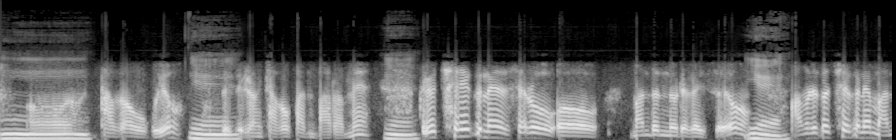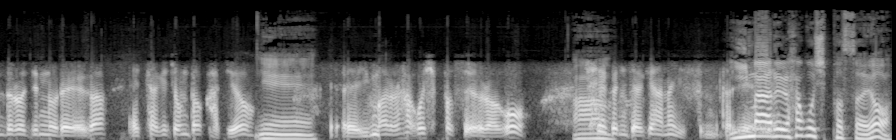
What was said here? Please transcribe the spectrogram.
음, 어, 다가오고요. 예. 그들이랑 작업한 바람에 예, 그리고 최근에 새로 어, 만든 노래가 있어요. 예, 아무래도 최근에 만들어진 노래가 애착이 좀 더 가지요. 예. 에, 이 말을 하고 싶었어요라고 아, 최근작이 하나 있습니다. 이 예, 말을 하고 싶었어요.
